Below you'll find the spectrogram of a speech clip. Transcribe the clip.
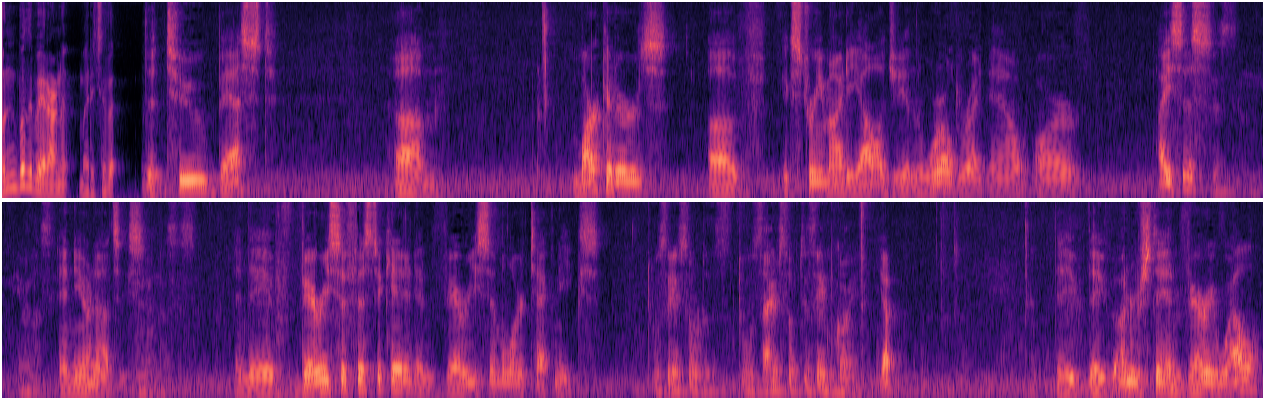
ഒൻപത് പേരാണ് മരിച്ചത്. Um, marketers of extreme ideology in the world right now are ISIS and neo Nazis. And they have very sophisticated and very similar techniques. Two sides of two sides of the same coin. Yep. They, they understand very well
